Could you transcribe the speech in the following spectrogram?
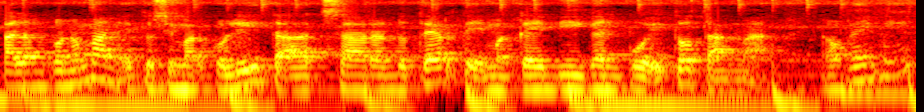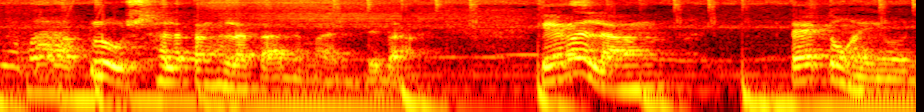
alam ko naman, ito si Marcolita at Sara Duterte, magkaibigan po ito, tama. Okay, may mga close, halatang halata naman, di ba? Kaya nga lang, eto ngayon,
